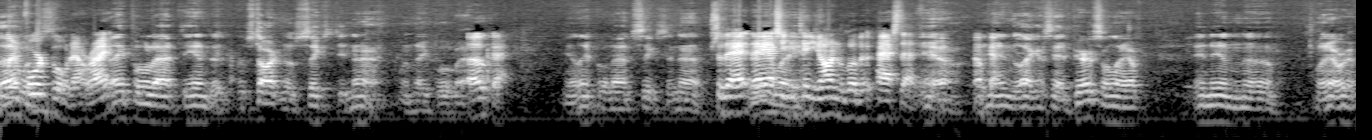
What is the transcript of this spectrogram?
when, when Ford pulled out, right? They pulled out at the end of, the starting of sixty-nine, when they pulled out. Okay, Yeah, they pulled out in sixty-nine. so they they actually continued on a little bit past that. Then. Yeah, and Okay. then, like I said, Pearson left, and then, uh, whenever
